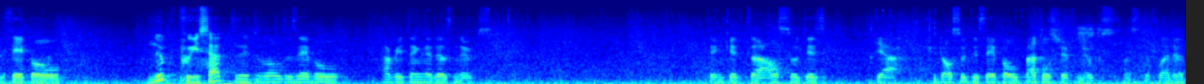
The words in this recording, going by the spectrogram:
disable nuke preset, it will disable everything that has nukes. I think it uh, also dis yeah should also disable battleship nukes and stuff like that.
